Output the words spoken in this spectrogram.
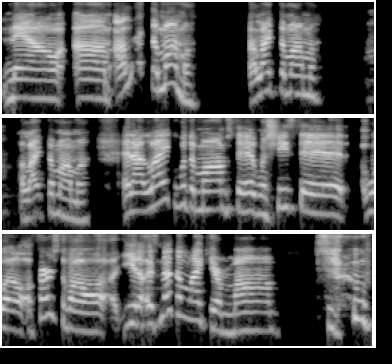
Now, um, I like the mama. I like the mama. I like the mama. And I like what the mom said when she said, well, first of all, you know, it's nothing like your mom to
